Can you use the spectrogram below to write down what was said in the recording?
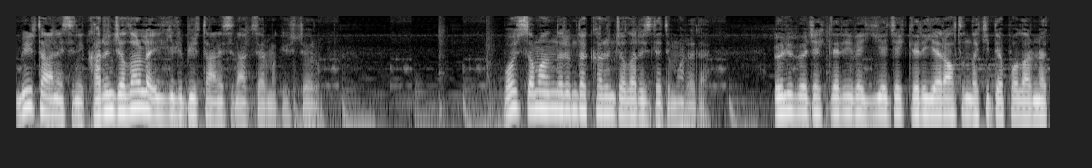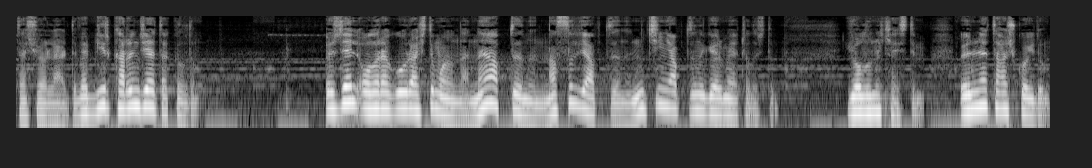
Bir tanesini, karıncalarla ilgili bir tanesini aktarmak istiyorum. Boş zamanlarımda karıncalar izledim orada. Ölü böcekleri ve yiyecekleri yer altındaki depolarına taşıyorlardı ve bir karıncaya takıldım. Özel olarak uğraştım onunla. Ne yaptığını, nasıl yaptığını, niçin yaptığını görmeye çalıştım. Yolunu kestim. Önüne taş koydum.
